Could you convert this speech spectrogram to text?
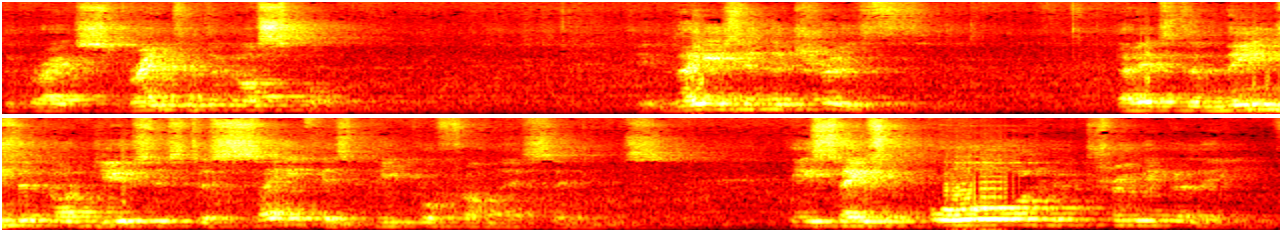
the great strength of the gospel. It lays in the truth that it's the means that God uses to save his people from their sins. He saves all who truly believe,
